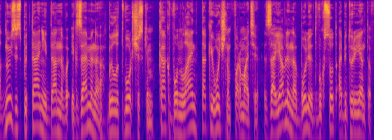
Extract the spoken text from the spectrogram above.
Одно из испытаний данного экзамена было творческим, как в онлайн, так и очном формате. Заявлено более 200 абитуриентов.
